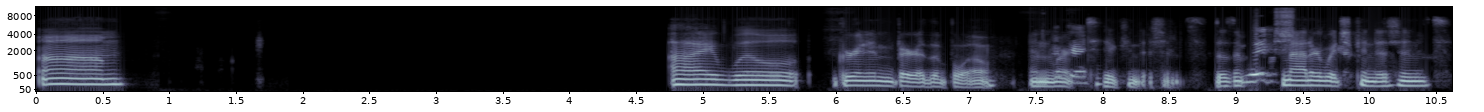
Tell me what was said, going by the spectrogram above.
Um. I will grin and bear the blow and mark Okay. two conditions. Doesn't Which- matter which conditions.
